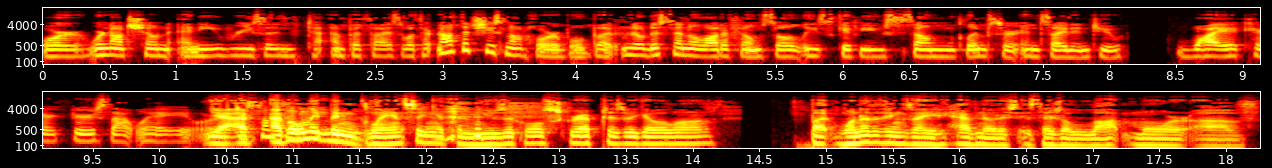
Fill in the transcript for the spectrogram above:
or we're not shown any reason to empathize with her. Not that she's not horrible, but notice in a lot of films they'll at least give you some glimpse or insight into why a character is that way. Or Yeah, I've, I've only been humanized. glancing at the musical script as we go along. But one of the things I have noticed is there's a lot more of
